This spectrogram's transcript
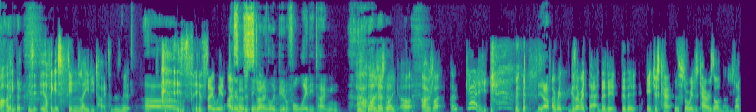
I think it, I think it's Thin Lady Titan, isn't it? Um, It's, it's so weird. I remember says being like, stunningly beautiful Lady Titan. I was just like, uh, I was like, okay. Yeah. I read because I read that that it that it, it just car- the story just carries on. I was like,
